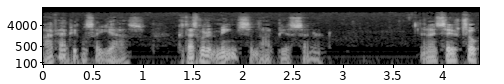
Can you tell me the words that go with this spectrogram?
I've had people say, yes, because that's what it means to not be a sinner. And I say, so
